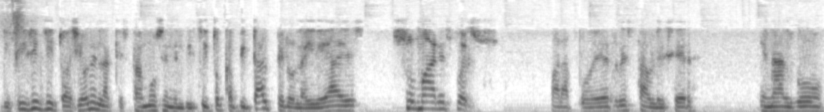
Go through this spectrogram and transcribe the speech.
Difícil situación en la que estamos en el Distrito Capital, pero la idea es sumar esfuerzos para poder restablecer en algo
